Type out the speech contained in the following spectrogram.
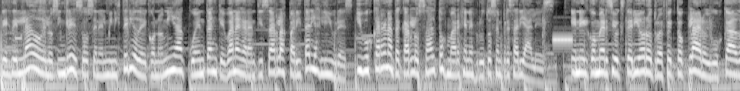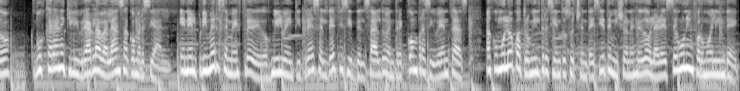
Desde el lado de los ingresos, en el Ministerio de Economía cuentan que van a garantizar las paritarias libres y buscarán atacar los altos márgenes brutos empresariales. En el comercio exterior, otro efecto claro y buscado buscarán equilibrar la balanza comercial. En el primer semestre de 2023, el déficit del saldo entre compras y ventas acumuló 4.387 millones de dólares, según informó el INDEC.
